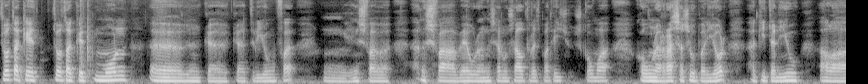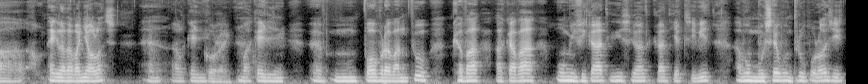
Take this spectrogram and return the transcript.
tot, aquest, tot aquest món eh, que, que triomfa mm, i ens fa, ens fa veure'ns a nosaltres mateixos com a, com una raça superior. Aquí teniu a la, el negre de Banyoles, eh, aquell, Correcte. aquell eh, pobre bantú que va acabar mumificat i dissecat i exhibit en un museu antropològic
